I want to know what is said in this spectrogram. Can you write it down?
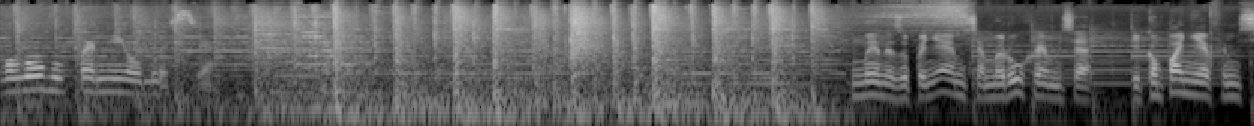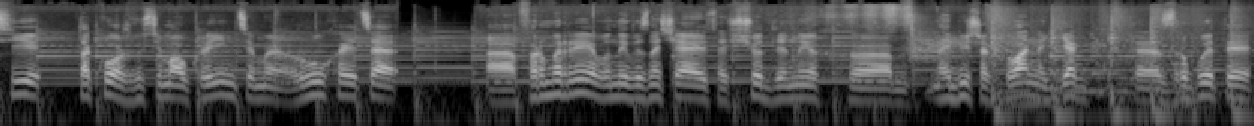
вологу в певній області. Ми не зупиняємося, ми рухаємося. І компанія FMC також з усіма українцями рухається. Е, Фермери вони визначаються, що для них е, найбільш актуально, як е, зробити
